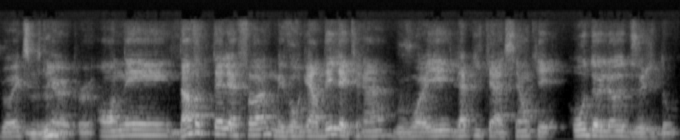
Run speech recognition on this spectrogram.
Je vais expliquer mhm. un peu. On est dans votre téléphone, mais vous regardez l'écran, vous voyez l'application qui est au-delà du rideau.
